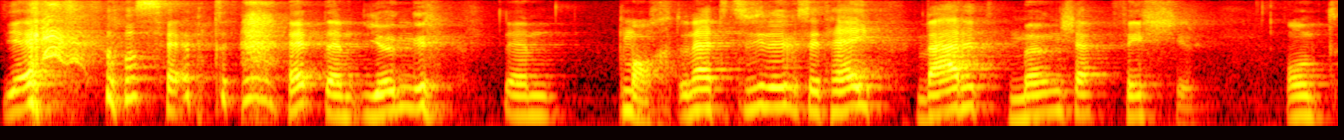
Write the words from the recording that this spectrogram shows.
Jesus hat, hat dem Jünger ähm, gemacht. Und er hat zu gesagt, hey, werdet Menschen Fischer. Und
